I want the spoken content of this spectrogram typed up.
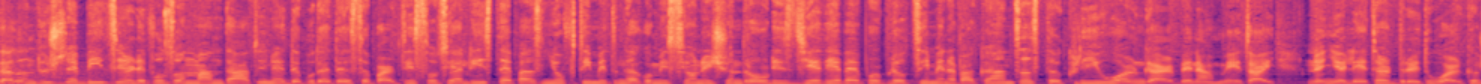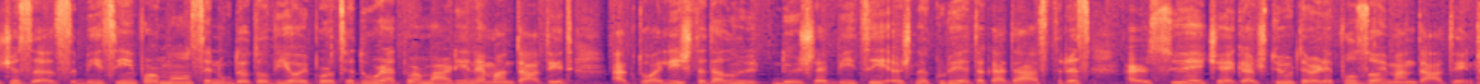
Dallëndyshe Bici refuzon mandatin e deputetes së Partisë Socialiste pas njoftimit nga Komisioni Qendror i Zgjedhjeve për plotësimin e vakancës të krijuar nga Arben Ahmetaj. Në një letër drejtuar KQZ-së, Bici informon se nuk do të vijojë procedurat për marrjen e mandatit. Aktualisht Dallëndyshe Bici është në krye të Kadastrës, arsye që e ka shtyrë të refuzojë mandatin.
